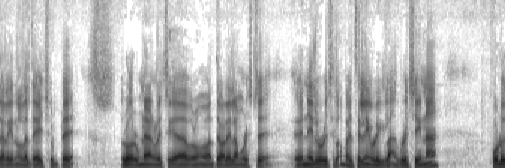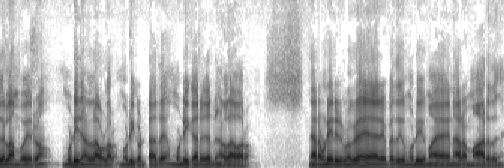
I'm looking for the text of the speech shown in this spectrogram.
தலைக்கு நல்லா தேய்ச்சி விட்டு ஒரு ஒரு மணி நேரம் கழிச்சு அப்புறம் மற்ற வேலையெல்லாம் முடிச்சுட்டு வெந்நீர் குளிச்சிக்கலாம் பச்சைலையும் குளிக்கலாம். குளிச்சிங்கன்னா பொடுகெல்லாம் போயிடும் முடி நல்லா வளரும். முடி கொட்டாது. முடி கருகருன்னு நல்லா வரும். நரமுடி இருக்கிறவங்களுக்கு நிறைய பேத்துக்கு முடி மா மாறுதுங்க.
